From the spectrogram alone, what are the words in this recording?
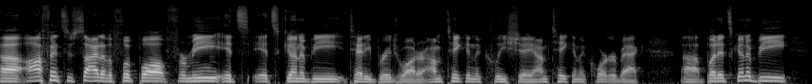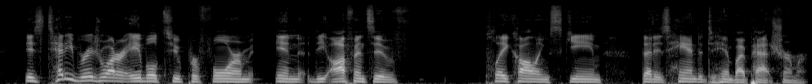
Uh, offensive side of the football for me, it's it's gonna be Teddy Bridgewater. I'm taking the cliche. I'm taking the quarterback, uh, but it's gonna be is Teddy Bridgewater able to perform in the offensive play calling scheme that is handed to him by Pat Shurmur?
